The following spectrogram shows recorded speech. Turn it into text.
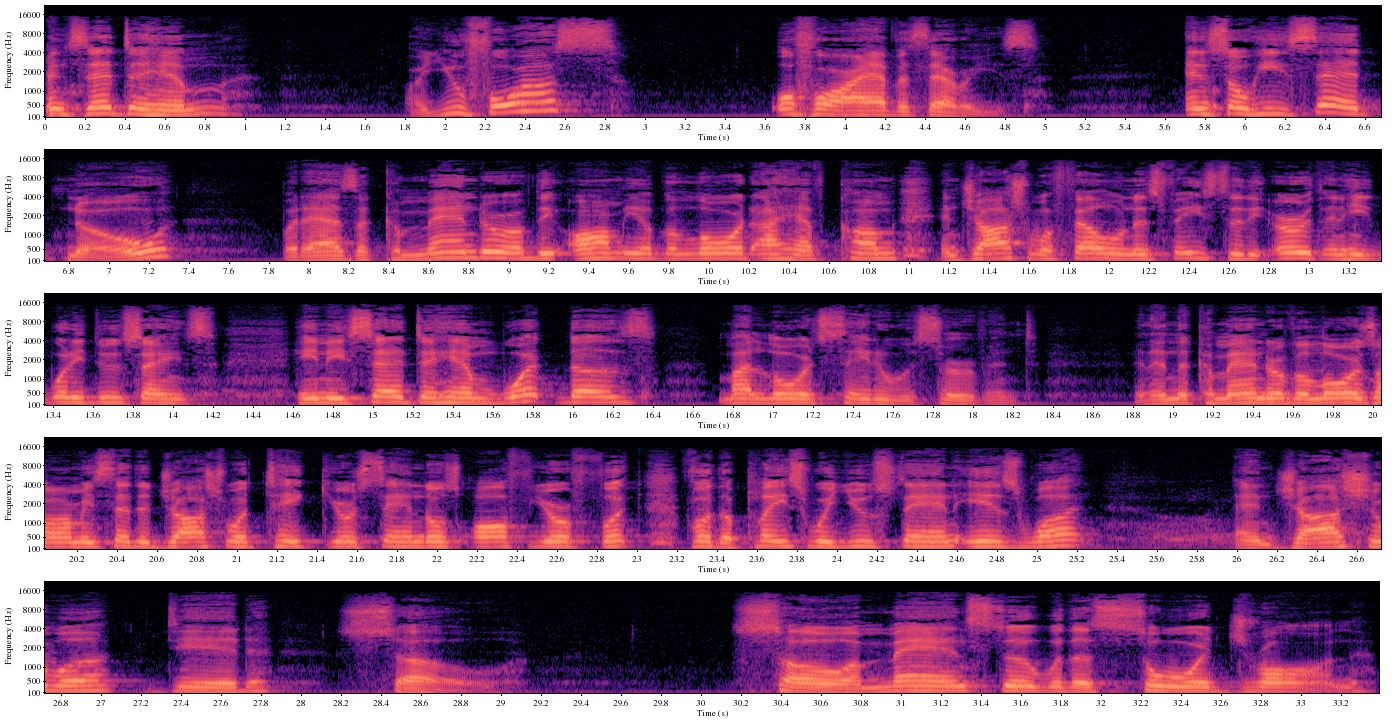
and said to him, Are you for us or for our adversaries? And so he said, No but as a commander of the army of the Lord, I have come. And Joshua fell on his face to the earth. And he, what did he do, saints? And he said to him, What does my Lord say to his servant? And then the commander of the Lord's army said to Joshua, Take your sandals off your foot, for the place where you stand is what? And Joshua did so. So a man stood with a sword drawn.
